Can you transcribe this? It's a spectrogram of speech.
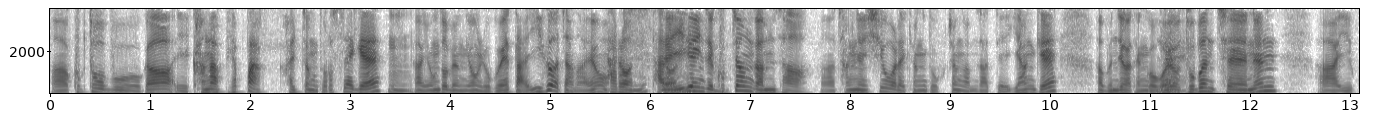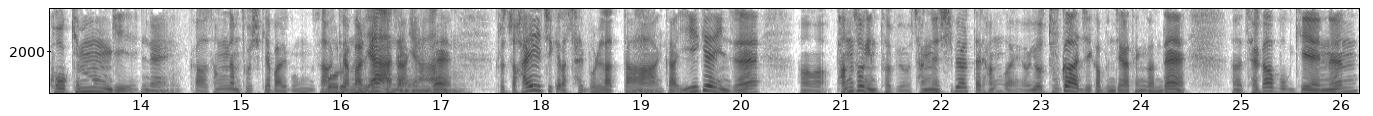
어, 국토부가 이 강압 협박 할 정도로 세게 음. 아, 용도 변경을 요구했다 이거잖아요. 발언, 발언. 네, 이게 이제 음. 국정감사 어, 작년 10월에 경기도 국정감사 때 얘기한 게 어, 문제가 된 거고요. 네. 두 번째는 아, 이 고 김문기, 네. 성남 도시개발공사 개발 1차장인데, 음. 그렇죠. 하이직이라 잘 몰랐다. 음. 그러니까 이게 이제 어, 방송 인터뷰 작년 12월 달에 한 거예요. 요 두 가지가 문제가 된 건데, 어, 제가 보기에는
